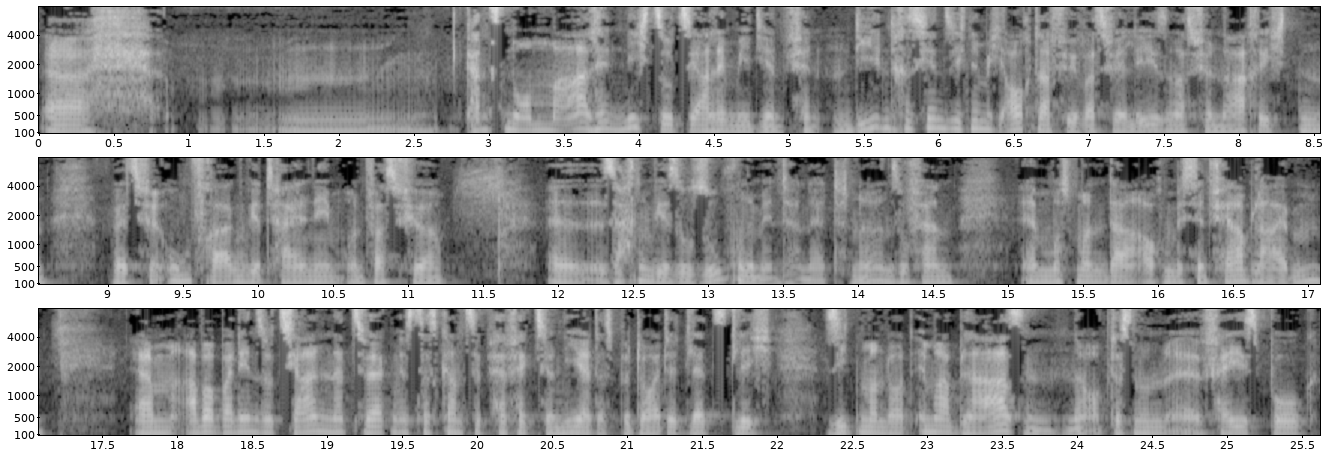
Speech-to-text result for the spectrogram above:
äh, ganz normale, nicht soziale Medien finden. Die interessieren sich nämlich auch dafür, was wir lesen, was für Nachrichten, was für Umfragen wir teilnehmen und was für äh, Sachen wir so suchen im Internet. Ne? Insofern äh, muss man da auch ein bisschen fair bleiben. Ähm, aber bei den sozialen Netzwerken ist das Ganze perfektioniert. Das bedeutet, letztlich sieht man dort immer Blasen. Ne? Ob das nun äh, Facebook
